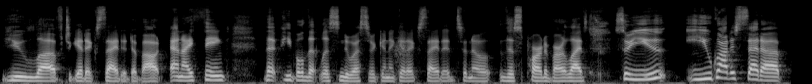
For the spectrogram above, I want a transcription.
you love to get excited about, and I think that people that listen to us are going to get excited to know this part of our lives. So you you got to set up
